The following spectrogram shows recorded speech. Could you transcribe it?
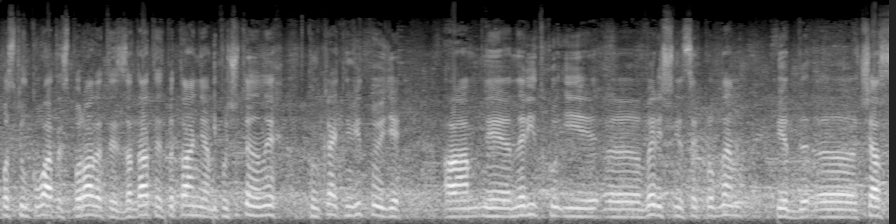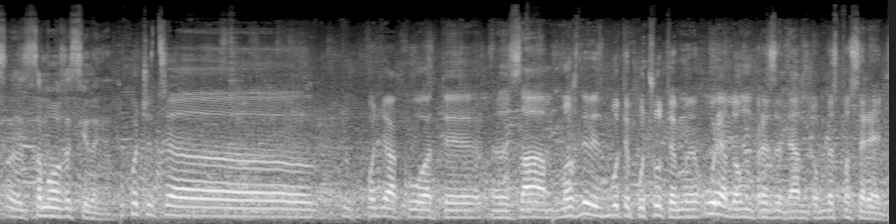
поспілкуватись, порадитись, задати питання і почути на них конкретні відповіді. А е, нерідко і е, вирішення цих проблем під е, час е, самого засідання. Хочеться е, подякувати е, за можливість бути почутими урядом, президентом безпосередньо.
